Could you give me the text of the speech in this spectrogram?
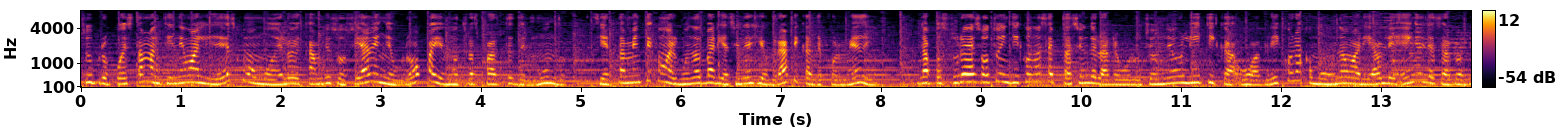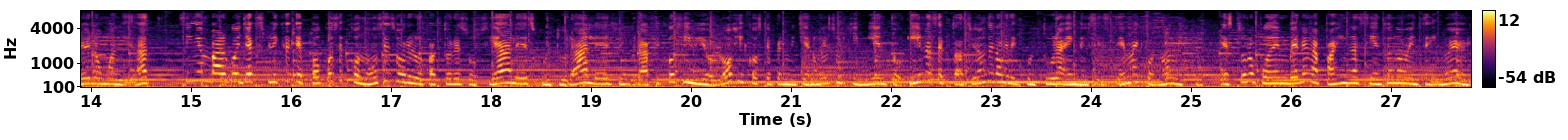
su propuesta mantiene validez como modelo de cambio social en Europa y en otras partes del mundo, ciertamente con algunas variaciones geográficas de por medio. La postura de Soto indica una aceptación de la revolución neolítica o agrícola como una variable en el desarrollo de la humanidad. Sin embargo, ella explica que poco se conoce sobre los factores sociales, culturales, geográficos y biológicos que permitieron el surgimiento y la aceptación de la agricultura en el sistema económico. Esto lo pueden ver en la página 199.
